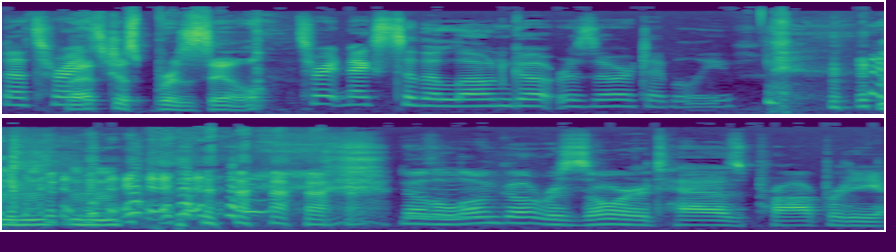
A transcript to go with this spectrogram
That's right. That's just Brazil. it's right next to the Lone Goat Resort, I believe. no, the Lone Goat Resort has property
